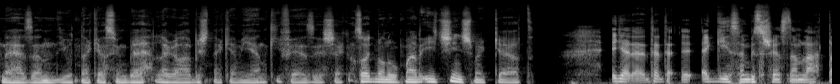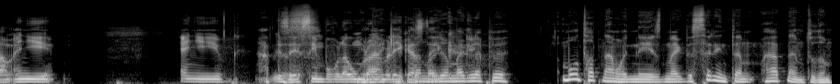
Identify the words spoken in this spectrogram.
nehezen jutnak eszünkbe, legalábbis nekem ilyen kifejezések. Az agymanók már így sincs megkelt. Egyáltalán, tehát egészen biztos, hogy ezt nem láttam. Ennyi, ennyi hát izé, szimbólumra emlékeznék. nagyon meglepő. Mondhatnám, hogy nézd meg, de szerintem, hát nem tudom,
